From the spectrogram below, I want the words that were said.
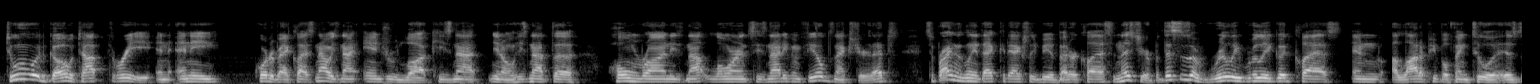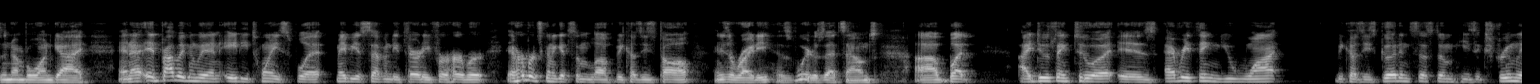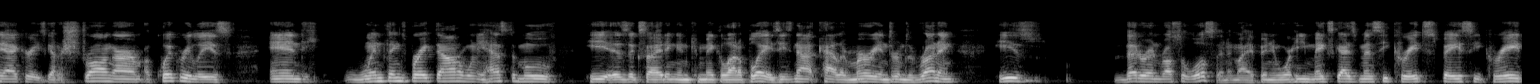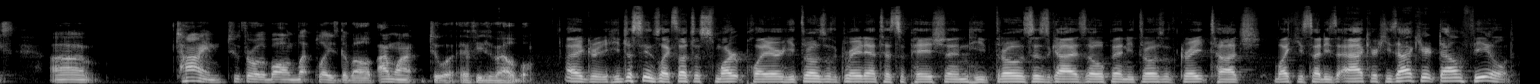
Tua would go top three in any quarterback class. Now he's not Andrew Luck. He's not, you know, he's not the home run. He's not Lawrence. He's not even Fields next year. That's surprisingly that could actually be a better class than this year. But this is a really, really good class, and a lot of people think Tua is the number one guy. And it's probably going to be an 80-20 split, maybe a 70-30 for Herbert. And Herbert's going to get some love because he's tall and he's a righty, as weird as that sounds. Uh, but I do think Tua is everything you want because he's good in system. He's extremely accurate. He's got a strong arm, a quick release, and when things break down or when he has to move, he is exciting and can make a lot of plays. He's not Kyler Murray in terms of running. He's veteran Russell Wilson, in my opinion, where he makes guys miss. He creates space. He creates uh, time to throw the ball and let plays develop. I want Tua if he's available. I agree. He just seems like such a smart player. He throws with great anticipation. He throws his guys open. He throws with great touch. Like you said, he's accurate. He's accurate downfield.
